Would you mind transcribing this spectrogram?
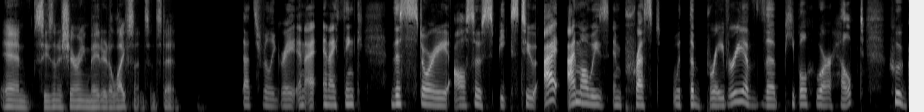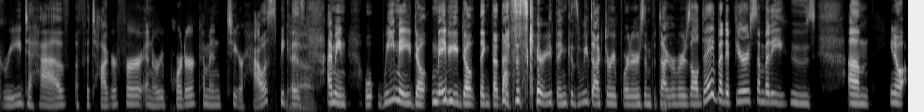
And Season of Sharing made it a life sentence instead. That's really great. And I and I think this story also speaks to I I'm always impressed with the bravery of the people who are helped who agreed to have a photographer and a reporter come into your house because Yeah. I mean, we may don't maybe don't think that that's a scary thing because we talk to reporters and photographers all day. But if you're somebody who's, um, you know,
